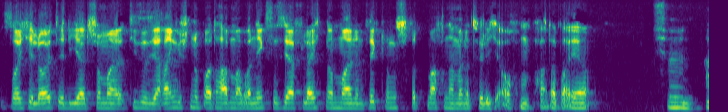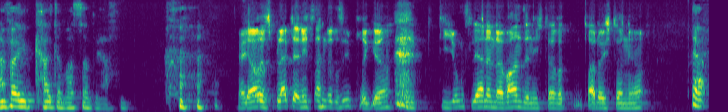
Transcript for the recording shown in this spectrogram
solche Leute, die jetzt schon mal dieses Jahr reingeschnuppert haben, aber nächstes Jahr vielleicht nochmal einen Entwicklungsschritt machen, haben wir natürlich auch ein paar dabei, ja. Schön. Einfach in kalte Wasser werfen. ja, es bleibt ja nichts anderes übrig, ja. Und die Jungs lernen da wahnsinnig dadurch dann, ja. Ja,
